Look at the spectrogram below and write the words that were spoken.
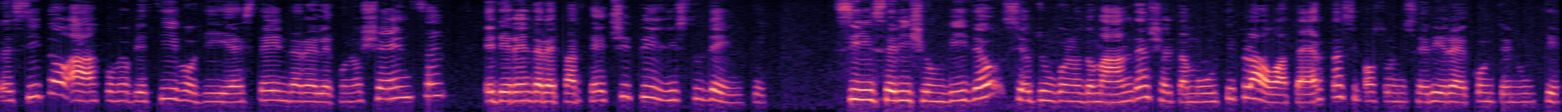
eh, sito ha come obiettivo di estendere le conoscenze e di rendere partecipi gli studenti. Si inserisce un video, si aggiungono domande a scelta multipla o aperta, si possono inserire contenuti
